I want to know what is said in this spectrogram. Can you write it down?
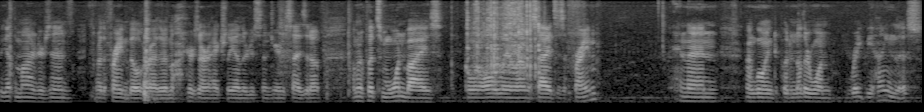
we got the monitors in, or the frame built rather. The monitors aren't actually in, they're just in here to size it up. I'm going to put some one bys going all the way around the sides as a frame. And then I'm going to put another one right behind this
